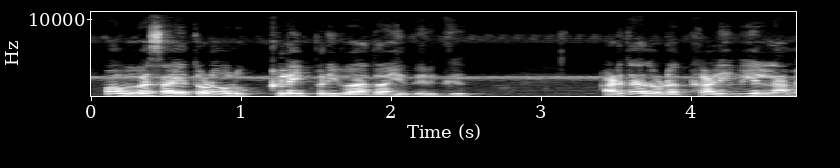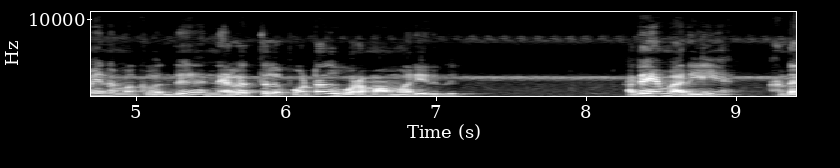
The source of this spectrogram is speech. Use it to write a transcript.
இப்போ விவசாயத்தோட ஒரு கிளை பிரிவாக தான் இது இருக்குது அடுத்து அதோட கழிவு எல்லாமே நமக்கு வந்து நிலத்தில் போட்டு அது உரமாக மாறிடுது. அதே மாதிரி அந்த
